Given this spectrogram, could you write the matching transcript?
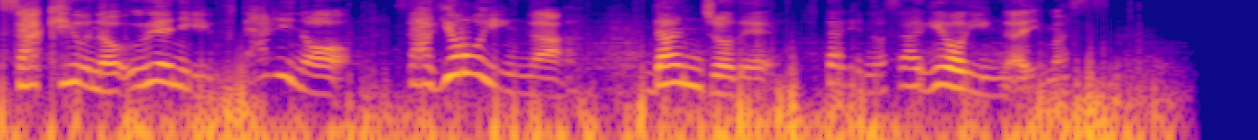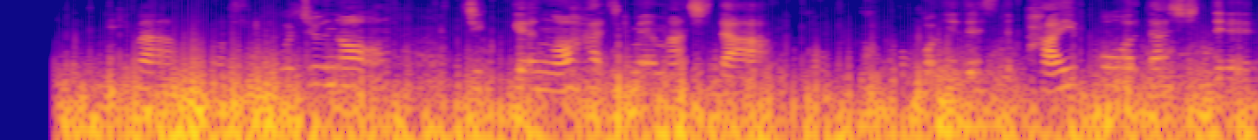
砂丘の上に2人の作業員が、男女で2人の作業員がいます。今、植樹の実験を始めました。ここにですね、パイプを出して、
